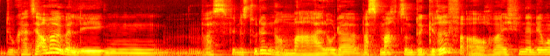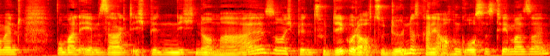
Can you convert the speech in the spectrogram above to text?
du kannst ja auch mal überlegen, was findest du denn normal oder was macht so ein Begriff auch? Weil ich finde, in dem Moment, wo man eben sagt, ich bin nicht normal, so, ich bin zu dick oder auch zu dünn, das kann ja auch ein großes Thema sein,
